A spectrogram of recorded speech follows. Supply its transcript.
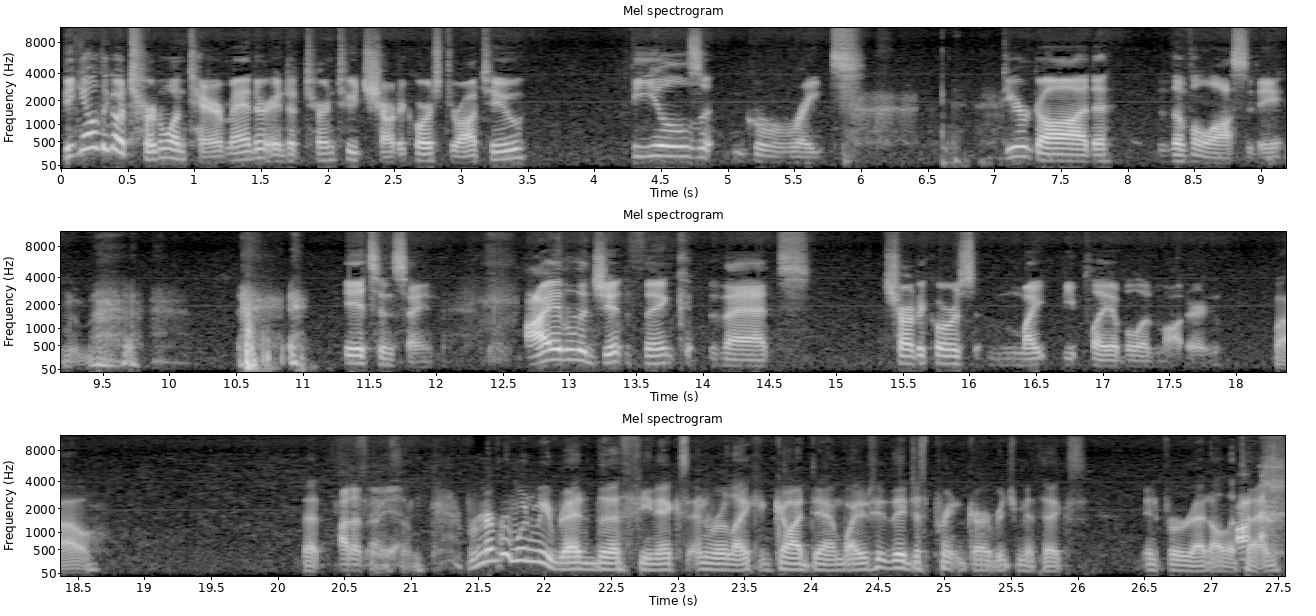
Being able to go turn one Pteramander into turn two Chart a Course draw two feels great. Dear God, the velocity. It's insane. I legit think that Chart a Course might be playable in modern. wow. That I don't know yet. awesome. Remember when we read the Phoenix and we're like, God damn, why did they just print garbage mythics in for red all the I- time?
